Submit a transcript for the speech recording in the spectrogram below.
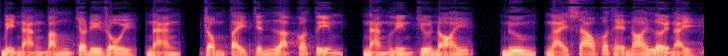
bị nàng bắn cho đi rồi, nàng, trong tay chính là có tiền, nàng liền chưa nói. Nương, ngài sao có thể nói lời này?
